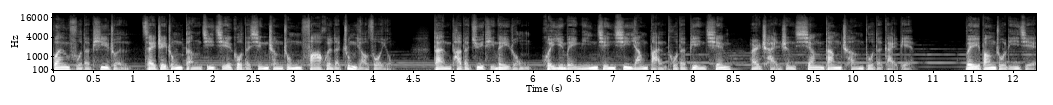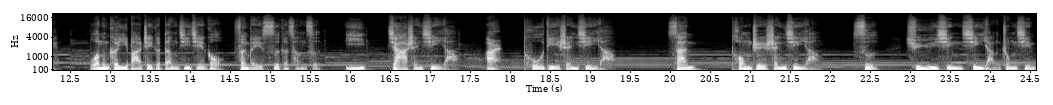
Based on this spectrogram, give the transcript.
官府的批准在这种等级结构的形成中发挥了重要作用，但它的具体内容会因为民间信仰版图的变迁而产生相当程度的改变。为帮助理解，我们可以把这个等级结构分为四个层次：一、家神信仰；二、土地神信仰；三、统治神信仰；四、区域性信仰中心。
